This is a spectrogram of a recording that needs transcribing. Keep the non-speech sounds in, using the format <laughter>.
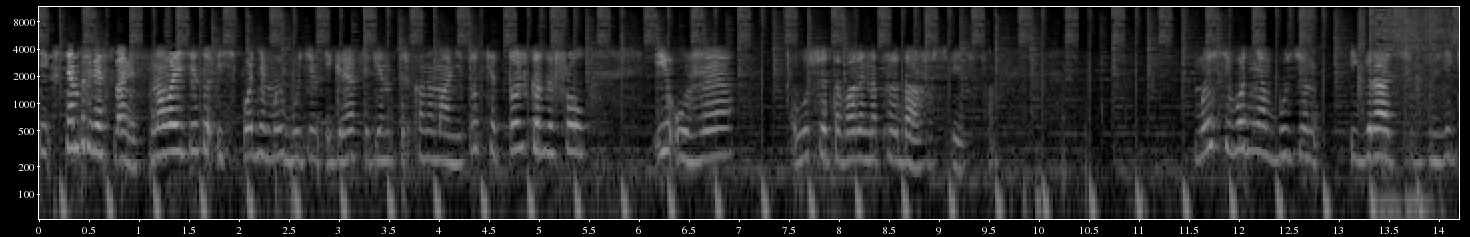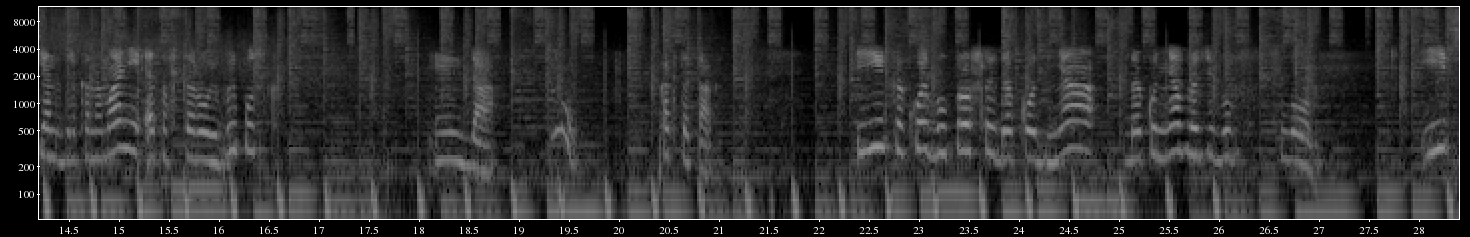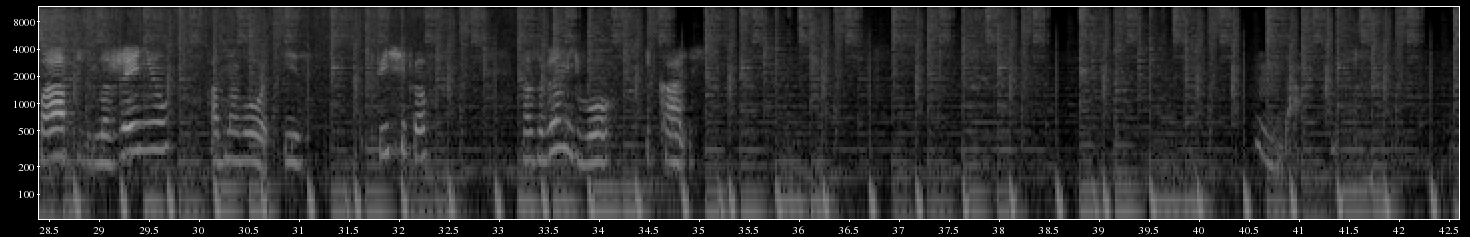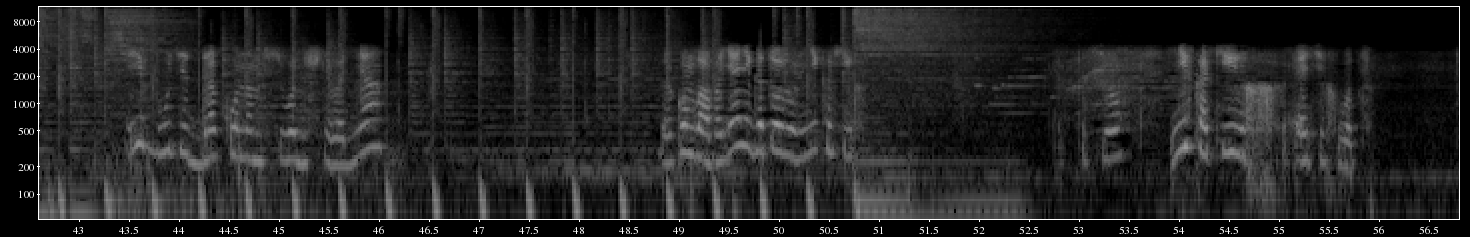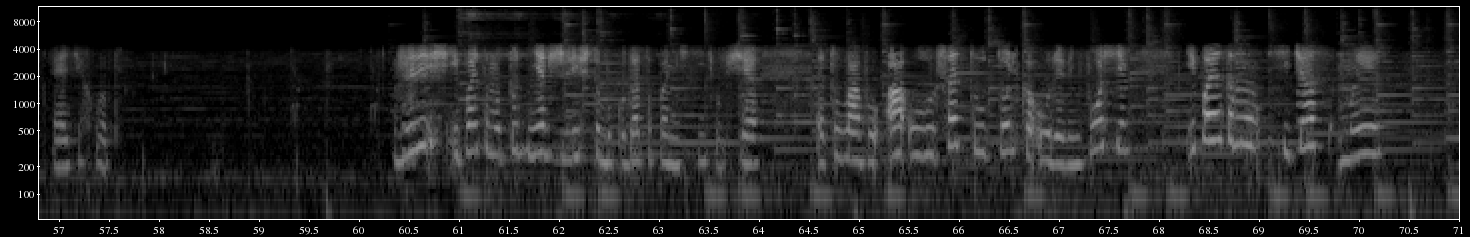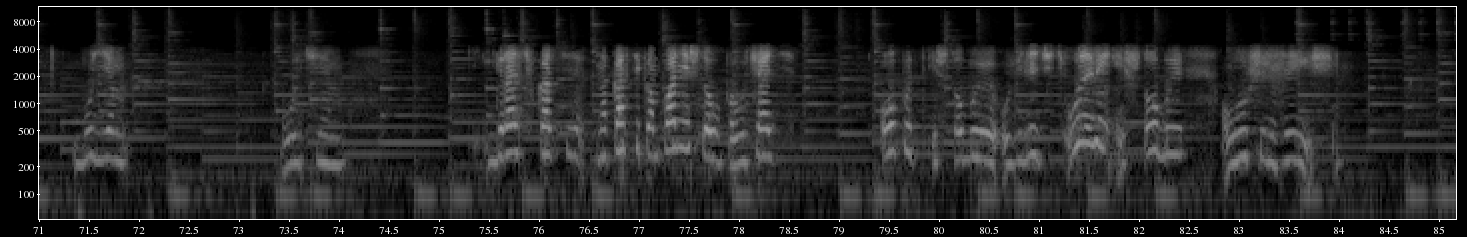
И всем привет, с вами снова Зизу, и сегодня мы будем играть в Легенду Дракономании. Тут я только зашел, и уже лучшие товары на продажу светятся. Мы сегодня будем играть в Легенду Дракономании, это второй выпуск. М да, ну, как-то так. И какой был прошлый дракон дня? Дракон дня вроде был слон. И по предложению одного из подписчиков назовем его Икалис. Да. И будет драконом сегодняшнего дня дракон лава. Я не готовил никаких все никаких этих вот этих вот жилищ, и поэтому тут нет жилищ, чтобы куда-то поместить вообще эту лаву. А улучшать тут только уровень 8. И поэтому сейчас мы будем, будем играть в карте, на карте компании, чтобы получать опыт, и чтобы увеличить уровень, и чтобы улучшить жилище.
